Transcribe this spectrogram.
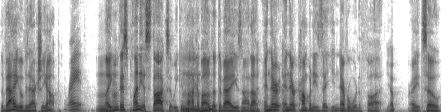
the value of it is actually up. Right. Like mm-hmm. there's plenty of stocks that we can talk about mm-hmm. that the value is not up, and they're and they're companies that you never would have thought, Yep. right? So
